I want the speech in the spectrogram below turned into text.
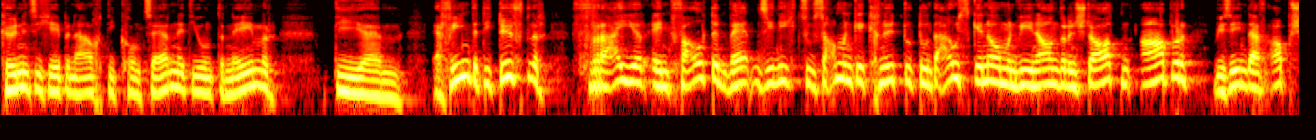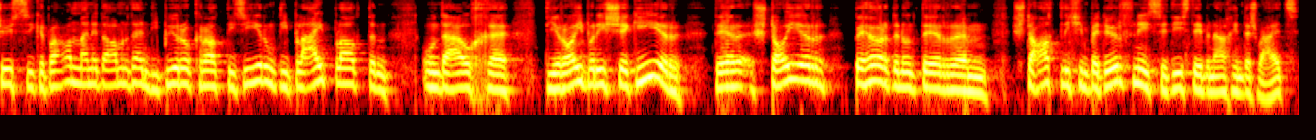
können sich eben auch die Konzerne, die Unternehmer, die ähm, Erfinder, die Tüftler freier entfalten, werden sie nicht zusammengeknüttelt und ausgenommen wie in anderen Staaten, aber wir sind auf abschüssiger Bahn, meine Damen und Herren, die Bürokratisierung, die Bleiplatten und auch äh, die räuberische Gier der Steuerbehörden und der ähm, staatlichen Bedürfnisse, die ist eben auch in der Schweiz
